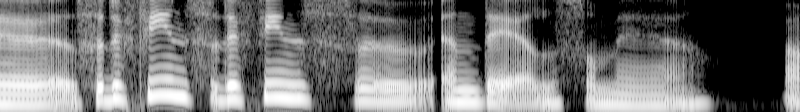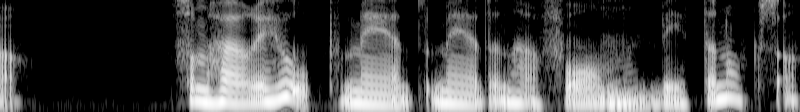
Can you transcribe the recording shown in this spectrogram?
Uh, så det finns, det finns uh, en del som är ja, som hör ihop med, med den här formbiten också.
